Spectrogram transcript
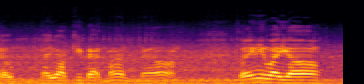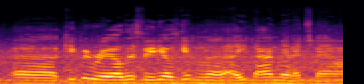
So maybe I'll keep that in mind from now on. So anyway, y'all, uh, keep it real. This video is getting uh, eight, nine minutes now.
